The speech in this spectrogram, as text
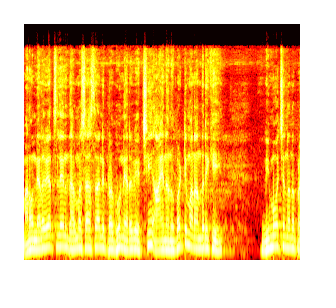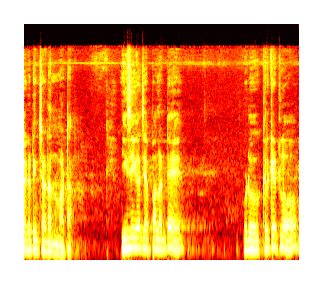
మనం నెరవేర్చలేని ధర్మశాస్త్రాన్ని ప్రభు నెరవేర్చి ఆయనను బట్టి మనందరికీ విమోచనను ప్రకటించాడు అన్నమాట ఈజీగా చెప్పాలంటే ఇప్పుడు క్రికెట్లో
